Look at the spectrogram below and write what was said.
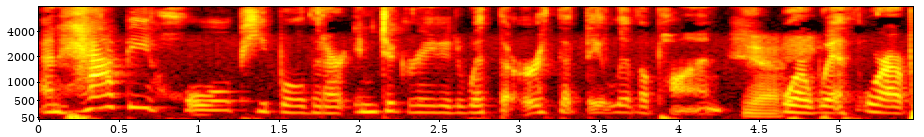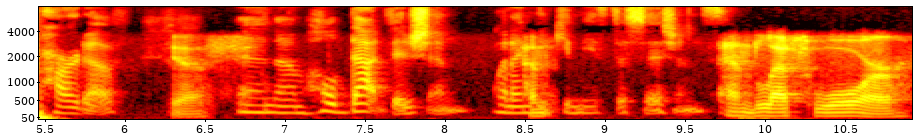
and happy, whole people that are integrated with the earth that they live upon yes. or with or are part of. Yes. And um, hold that vision when I'm And- making these decisions. And less war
